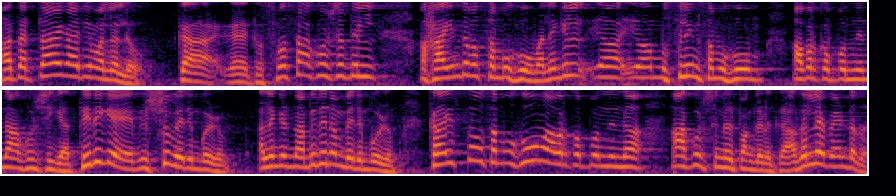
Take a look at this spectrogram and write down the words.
ആ തെറ്റായ കാര്യമല്ലല്ലോ. ക്രിസ്മസ് ആഘോഷത്തിൽ ഹൈന്ദവ സമൂഹവും അല്ലെങ്കിൽ മുസ്ലിം സമൂഹവും അവർക്കൊപ്പം നിന്ന് ആഘോഷിക്കുക. തിരികെ വിഷു വരുമ്പോഴും അല്ലെങ്കിൽ നബിദിനം വരുമ്പോഴും ക്രൈസ്തവ സമൂഹവും അവർക്കൊപ്പം നിന്ന് ആഘോഷങ്ങൾ പങ്കെടുക്കുക. അതല്ലേ വേണ്ടത്?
